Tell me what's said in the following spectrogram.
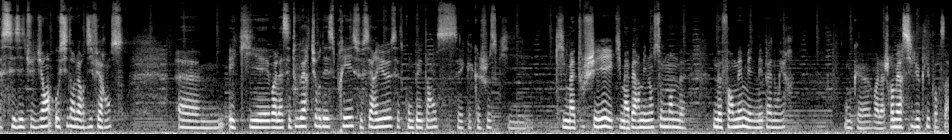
ses étudiants aussi dans leurs différences. et qui est, voilà, cette ouverture d'esprit, ce sérieux, cette compétence, c'est quelque chose qui, qui m'a touchée et qui m'a permis non seulement de me, former, mais de m'épanouir. Donc voilà, je remercie Lucli pour ça.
